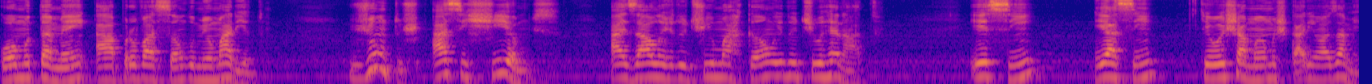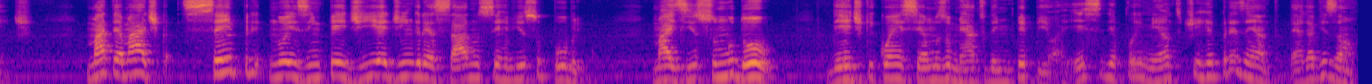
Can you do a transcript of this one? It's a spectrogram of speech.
como também a aprovação do meu marido. Juntos assistíamos às aulas do tio Marcão e do tio Renato. E sim, e assim que hoje chamamos carinhosamente. Matemática sempre nos impedia de ingressar no serviço público, mas isso mudou desde que conhecemos o método MPP. Esse depoimento te representa, pega a visão.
